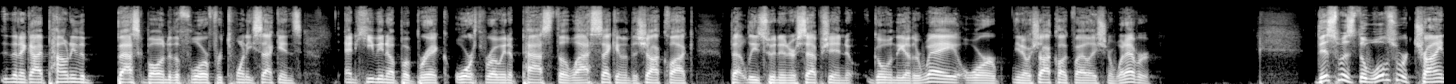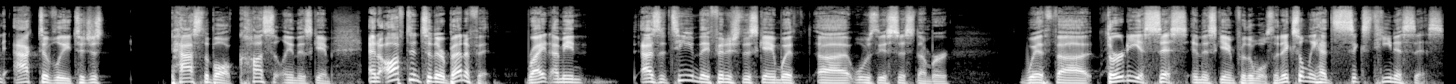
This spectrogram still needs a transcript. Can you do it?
than a guy pounding the basketball into the floor for 20 seconds and heaving up a brick or throwing it past the last second of the shot clock that leads to an interception going the other way or you know a shot clock violation or whatever. This was the Wolves were trying actively to just pass the ball constantly in this game and often to their benefit, right? I mean, as a team, they finished this game with uh, what was the assist number? With uh, 30 assists in this game for the Wolves. The Knicks only had 16 assists.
